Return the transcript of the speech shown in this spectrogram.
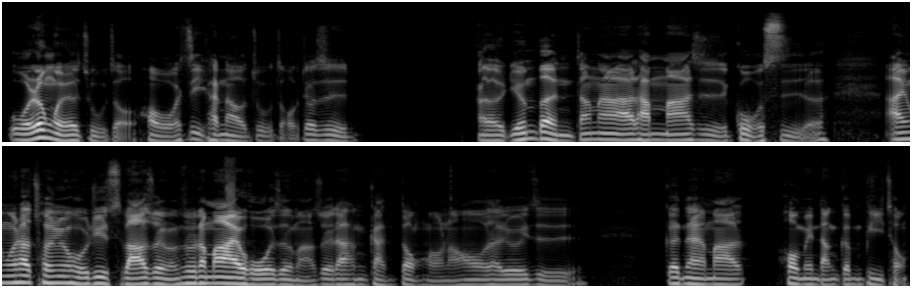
我认为的主轴，哦，我自己看到的主轴就是，呃，原本张娜拉他妈是过世了啊，因为他穿越回去十八岁嘛，所以他妈还活着嘛，所以他很感动哦，然后他就一直跟他妈。后面当跟屁虫，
